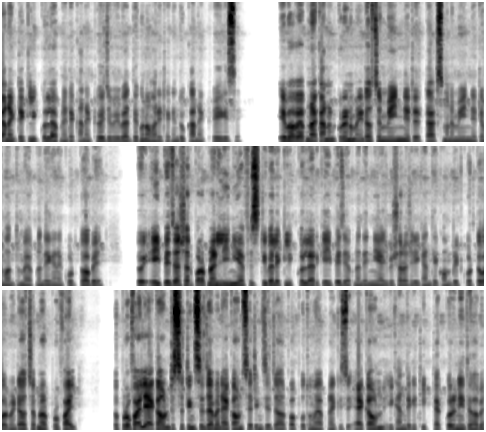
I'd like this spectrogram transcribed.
কানেক্টে ক্লিক করলে আপনার এটা কানেক্ট হয়ে যাবে। এবার দেখুন আমার এটা কিন্তু কানেক্ট হয়ে গেছে। এভাবে আপনার কানেক্ট করে নেবেন। এটা হচ্ছে মেইন নেটের টাস্ক মানে মেইন নেটের মাধ্যমে আপনাদের এখানে করতে হবে। তো এই পেজে আসার পর আপনার লিনিয়া ফেস্টিভ্যালে ক্লিক করলে আর কি এই পেজে আপনাদের নিয়ে আসবে। সরাসরি এখান থেকে কমপ্লিট করতে পারবেন। এটা হচ্ছে আপনার প্রোফাইল তো প্রোফাইলে অ্যাকাউন্ট সেটিংসে যাবেন। অ্যাকাউন্ট সেটিংসে যাওয়ার পর প্রথমে আপনার কিছু অ্যাকাউন্ট এখান থেকে ঠিকঠাক করে নিতে হবে।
